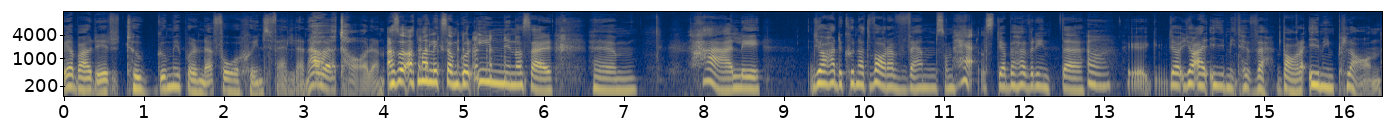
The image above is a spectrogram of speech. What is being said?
Jag bara, det är tuggummi på den där fårskinnsfällen. Ja, jag tar den. Alltså att man liksom går in i någon så här um, härlig... Jag hade kunnat vara vem som helst. Jag behöver inte... Ja. Eh, Jag, jag är i mitt huvud, bara i min plan.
